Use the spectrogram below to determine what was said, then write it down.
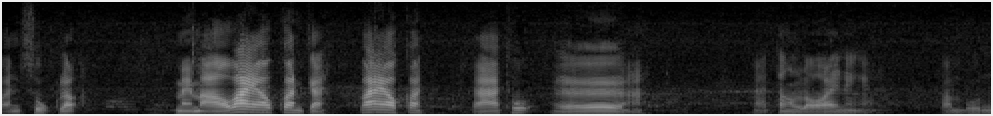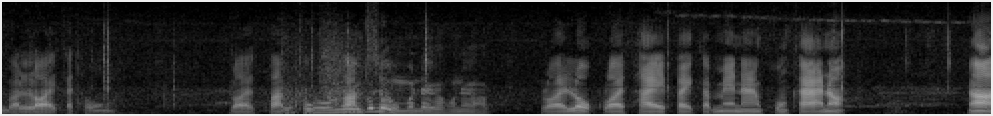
วันศุกร์แล้ว ไม่มาเอาไหว้เอาก่อนกันไหว้เอาก่อน สาธุ เอออะอะต้องร้อยหนึ่งอะความบุญวันลอยกระทงลอยความทุกข์ความก็สุเรื่อขงบันไดครับหัวหน้าครับลอยโลกลอยภัยไปกับแม่น้ำคงคาเนาะเนาะ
